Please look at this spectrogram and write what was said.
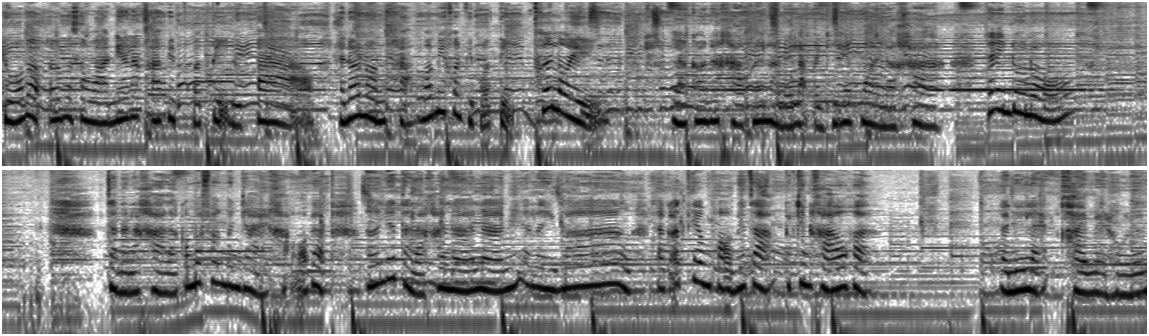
ดูว่าแบบเออปัสสาวะเนี่ยนะคะ ผิดปกติหรือเปล่าและแน่นอนค่ะว่ามีคนผิดปกติ เพื่อนเราเองแล้วก็นะคะเพื่อนเราได้หลับเป็นที่เรียบร้อยแล้วค่ะได้เอ็นดูเนาะจากนั้นนะคะแล้วก็มาฟังบรรยายค่ะว่าแบบเออเนี่ยแต่ละคณะนะมีอะไรบ้าง แล้วก็เตรียมพร้อมที่จะไปกินข้าวค่ะและนี่แหละไคลแมทของเรื่อง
